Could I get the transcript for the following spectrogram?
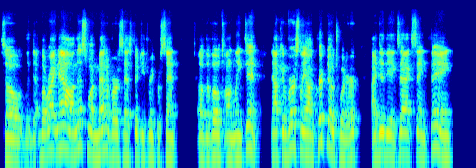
So the, but right now on this one metaverse has 53% of the votes on linkedin now conversely on crypto twitter i did the exact same thing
